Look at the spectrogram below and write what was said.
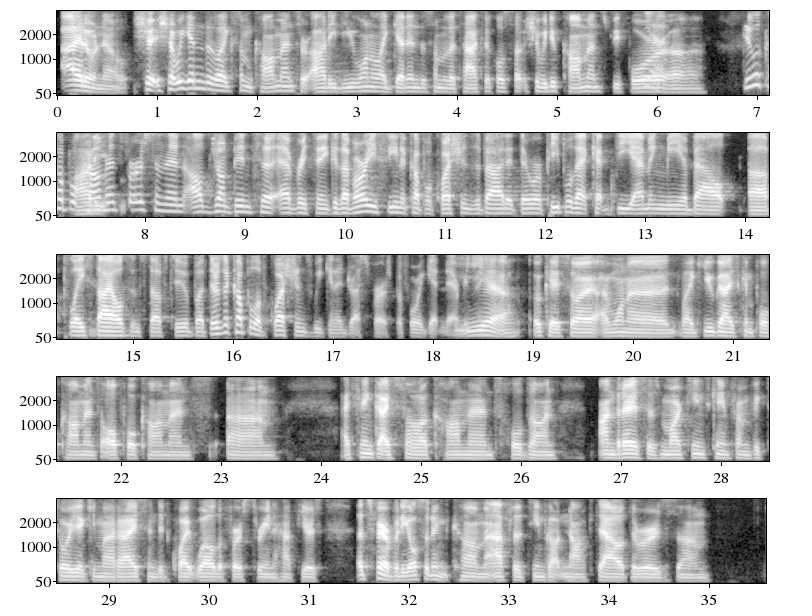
I don't know. Should shall we get into like some comments or Adi? Do you want to like get into some of the tactical stuff? Should we do comments before? Yeah. uh Do a couple Adi- comments first, and then I'll jump into everything because I've already seen a couple questions about it. There were people that kept DMing me about uh, play styles and stuff too, but there's a couple of questions we can address first before we get into everything. Yeah. Okay. So I, I want to like you guys can pull comments. I'll pull comments. Um, I think I saw a comment. Hold on. Andres says Martins came from Victoria Guimaraes and did quite well the first three and a half years. That's fair, but he also didn't come after the team got knocked out. There was um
